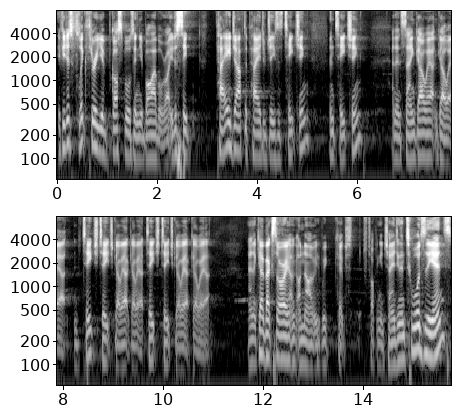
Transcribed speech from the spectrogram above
If you just flick through your Gospels in your Bible, right, you just see page after page of Jesus teaching and teaching and then saying, go out and go out. And teach, teach, go out, go out. Teach, teach, go out, go out. And then go back, sorry, I, know we, we keep topping and changing. Then towards the end,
